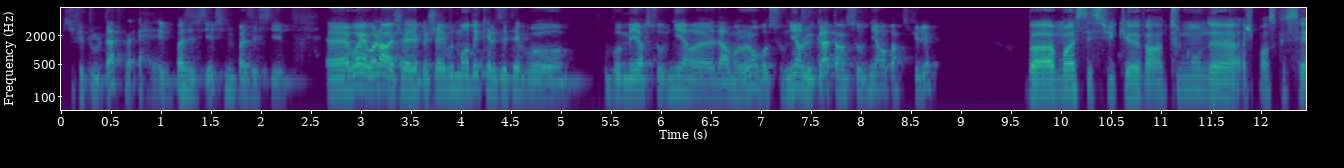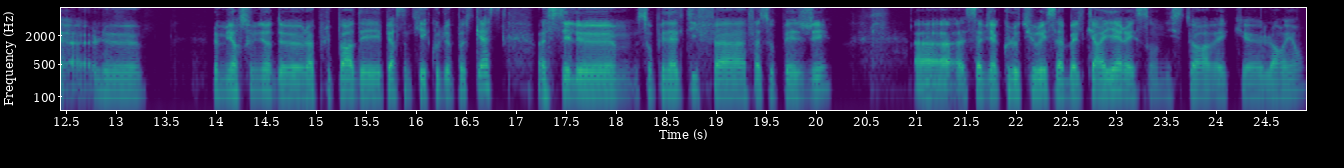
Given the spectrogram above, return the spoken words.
qui fait tout le taf. Et Une passe décisive, c'est une passe décisive. Euh, ouais, voilà, j'allais vous demander quels étaient vos, vos meilleurs souvenirs euh, d'Arnaud Leland, vos souvenirs. Lucas, tu as un souvenir en particulier? Bah, moi, c'est celui que tout le monde, euh, je pense que c'est euh, le, le meilleur souvenir de la plupart des personnes qui écoutent le podcast. Bah, c'est le, son penalty fa- face au PSG. Euh, ça vient clôturer sa belle carrière et son histoire avec euh, Lorient.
